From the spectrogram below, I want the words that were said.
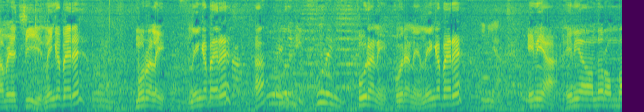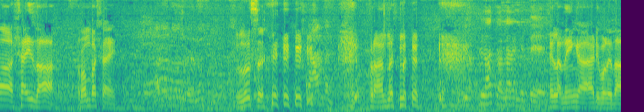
തമിഴച്ചി നിങ്ങ പേര് മുരളി നിങ്ങ പേര് பூரணி பூரணி நீங்க பேரு இனியா இனியா வந்து ரொம்ப ஷை தான் ரொம்ப ஷை லூசு லூசு பிராந்தன். പ്രാന്തൻ இப்படிலாம் சொல்லாதீங்க ഇല്ല നീങ്ക അടിപൊളിതാ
